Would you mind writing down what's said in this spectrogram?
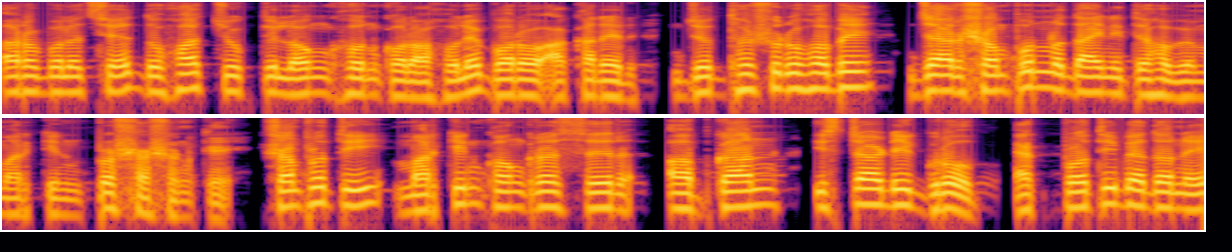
আরও বলেছে, দোহা চুক্তি লঙ্ঘন করা হলে বড় আকারের যুদ্ধ শুরু হবে, যার সম্পূর্ণ দায় নিতে হবে মার্কিন প্রশাসনকে। সম্প্রতি মার্কিন কংগ্রেসের আফগান স্টাডি গ্রুপ এক প্রতিবেদনে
